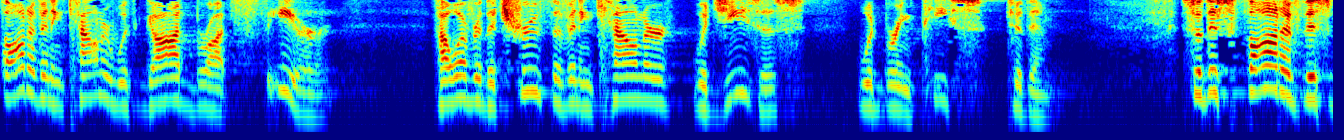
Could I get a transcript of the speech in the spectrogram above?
thought of an encounter with God brought fear. However, the truth of an encounter with Jesus would bring peace to them. So, this thought of this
